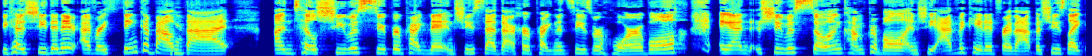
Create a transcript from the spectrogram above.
because she didn't ever think about yeah. that until she was super pregnant and she said that her pregnancies were horrible and she was so uncomfortable and she advocated for that but she's like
